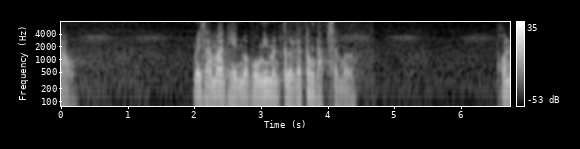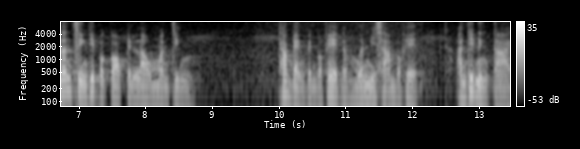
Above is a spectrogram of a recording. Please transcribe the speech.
เรา ไม่สามารถเห็นว่าพวกนี้มันเกิดแล้วต้องดับเสมอ เพราะนั้นสิ่งที่ประกอบเป็นเรามันจึง ถ้าแบ่งเป็นประเภทนะเหมือนมีสามประเภท อันที่หนึ่งกาย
